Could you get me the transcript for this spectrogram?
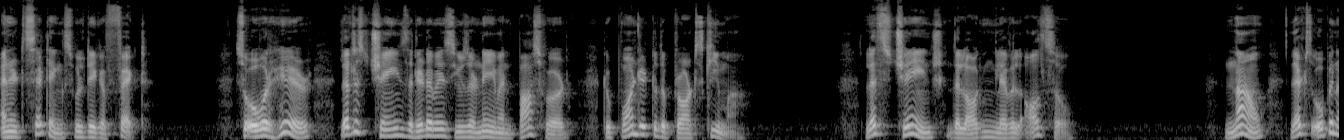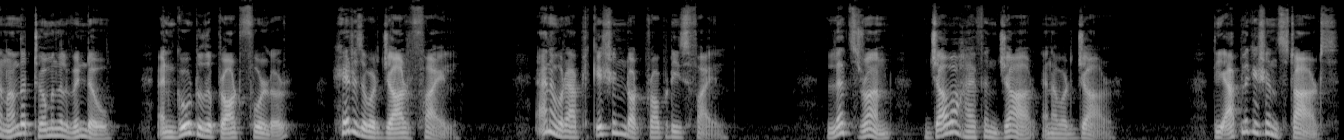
and its settings will take effect. So over here, let us change the database username and password to point it to the prod schema. Let's change the logging level also. Now, let's open another terminal window and go to the prod folder. Here is our jar file and our application.properties file. Let's run java-jar in our jar. The application starts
